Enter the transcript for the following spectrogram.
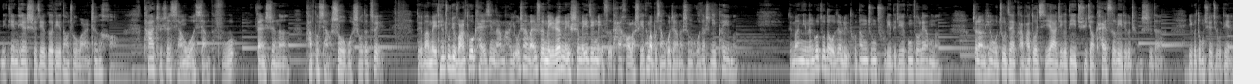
你天天世界各地到处玩真好。他只是享我享的福，但是呢，他不想受我受的罪，对吧？每天出去玩多开心呐，妈游山玩水，美人美食美景美色太好了，谁他妈不想过这样的生活？但是你配吗？对吗？你能够做到我在旅途当中处理的这些工作量吗？这两天我住在卡帕多奇亚这个地区，叫开瑟利这个城市的一个洞穴酒店。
